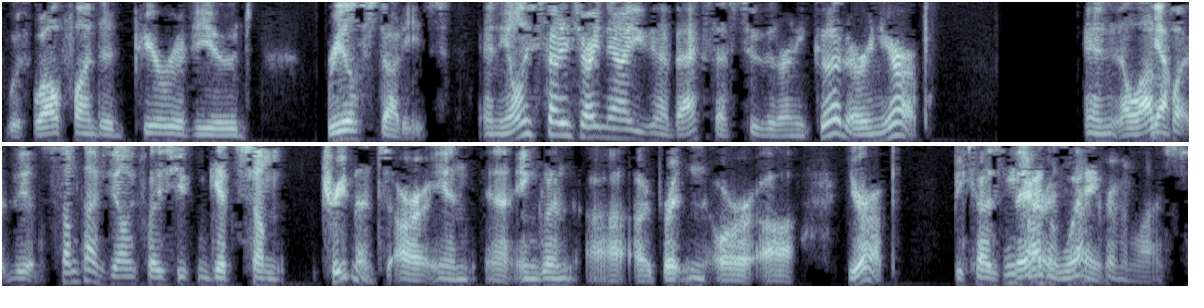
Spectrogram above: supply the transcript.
with well-funded, peer-reviewed, real studies. And the only studies right now you can have access to that are any good are in Europe. And a lot Yeah. of the- sometimes the only place you can get some treatments are in uh, England uh, or Britain or uh, Europe because Hey, there by the way- criminalized.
